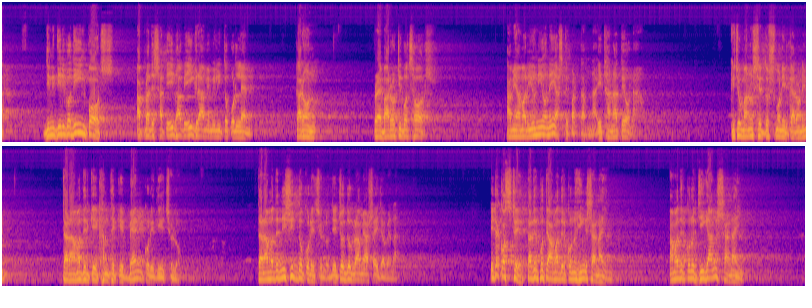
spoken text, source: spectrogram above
যিনি দীর্ঘদিন পর আপনাদের সাথে এইভাবে এই গ্রামে মিলিত করলেন। কারণ প্রায় বারোটি বছর আমি আমার ইউনিয়নেই আসতে পারতাম না, এই থানাতেও না। কিছু মানুষের দুশ্মনির কারণে তারা আমাদেরকে এখান থেকে ব্যান করে দিয়েছিল। তারা আমাদের নিষিদ্ধ করেছিল যে চোদ্দ গ্রামে আসাই যাবে না। এটা কষ্টে, তাদের প্রতি আমাদের কোনো হিংসা নাই। আমাদের কোনো জিজ্ঞাংসা নাই।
